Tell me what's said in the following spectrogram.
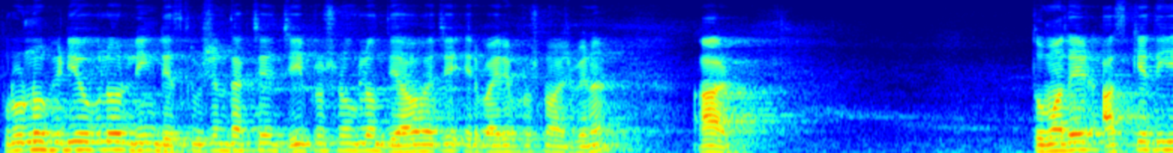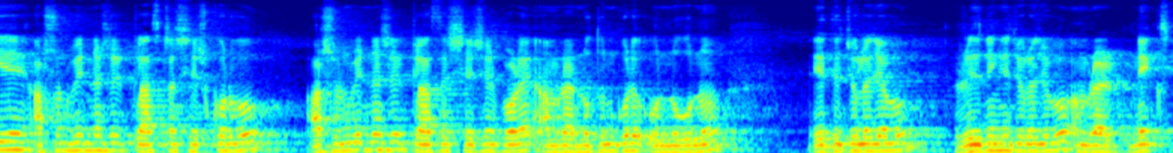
পুরনো ভিডিওগুলোর লিঙ্ক ডেসক্রিপশন থাকছে, যেই প্রশ্নগুলো দেওয়া হয়েছে, এর বাইরে প্রশ্ন আসবে না। আর তোমাদের আজকে দিয়ে আসন বিন্যাসের ক্লাসটা শেষ করব। আসন বিন্যাসের ক্লাসের শেষের পরে আমরা নতুন করে অন্য কোনো এতে চলে যাব রিজনিংয়ে চলে যাব। আমরা নেক্সট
